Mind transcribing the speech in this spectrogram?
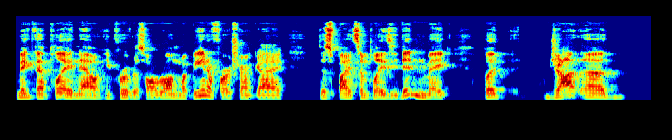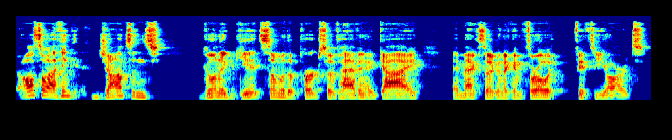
make that play. Now he proved us all wrong by being a first round guy, despite some plays he didn't make. But John, uh, also, I think Johnson's going to get some of the perks of having a guy and Max Duggan that can throw it 50 yards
